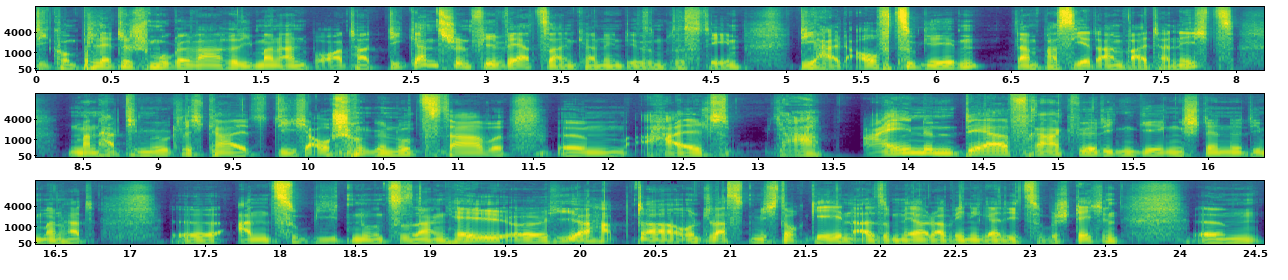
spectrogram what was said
die komplette Schmuggelware, die man an Bord hat, die ganz schön viel wert sein kann in diesem System, die halt aufzugeben, dann passiert einem weiter nichts. Man hat die Möglichkeit, die ich auch schon genutzt habe, ähm, halt ja einen der fragwürdigen Gegenstände, die man hat, äh, anzubieten und zu sagen, hey, äh, hier habt da und lasst mich doch gehen, also mehr oder weniger die zu bestechen. Ähm,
